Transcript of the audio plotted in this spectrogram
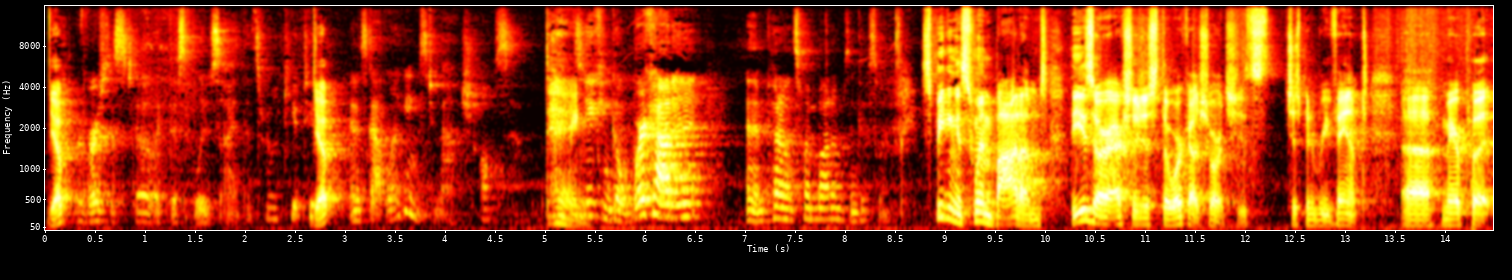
Yep. Reverses to like this blue side. That's really cute too. Yep. And it's got leggings to match also. Dang. So you can go work out in it and then put on swim bottoms and go swim. Speaking of swim bottoms, these are actually just the workout shorts. It's just been revamped. Uh, Mare put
